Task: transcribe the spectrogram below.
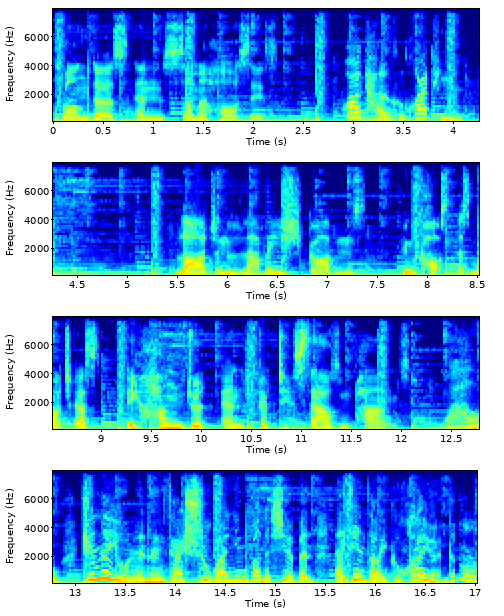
rondas and summer houses, 花坛和花亭。 large and lavish gardens can cost as much as a hundred and fifty thousand pounds. 哇哦，真的有人能下十五万英镑的血本来建造一个花园的吗？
